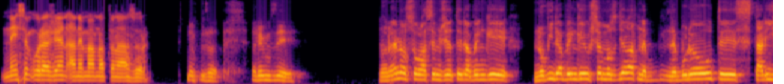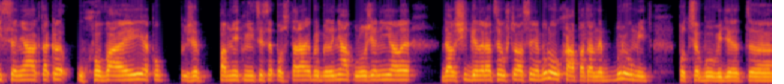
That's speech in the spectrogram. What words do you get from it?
Nejsem uražen a nemám na to názor. Dobře. Rimzi. No ne, no souhlasím, že ty dubbingy, nový dubbingy už se moc dělat ne, nebudou, ty starý se nějak takhle uchovají, jako že pamětníci se postarají, aby byli nějak uložený, ale další generace už to asi nebudou chápat a nebudou mít potřebu vidět eh,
